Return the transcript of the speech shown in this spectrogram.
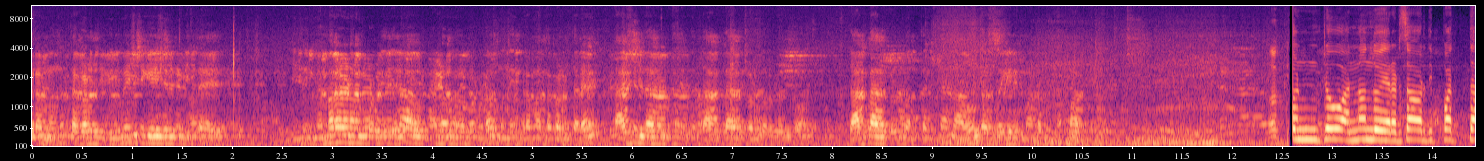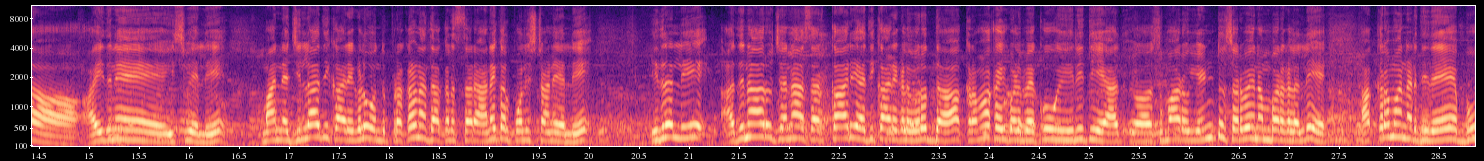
ಕ್ರಮವನ್ನು ತಗೊಳ್ತೀವಿ. ಇನ್ವೆಸ್ಟಿಗೇಷನ್ ನಡೀತಾ ಇದೆ. ಮೆಮೊರಾಂಡಮ್ ಕೊಟ್ಟಿದ್ದೀರಾ, ಅವ್ರು ಮೇಡಮ್ ಅವರು ಕೂಡ ಮುಂದೆ ಕ್ರಮ ತಗೊಳ್ತಾರೆ. ತಹಶೀಲ್ದಾರ್ ದಾಖಲಾತಿಗಳು ಬರಬೇಕು. ದಾಖಲಾತಿಗಳು ಬಂದ ತಕ್ಷಣ ನಾವು ದಸ್ತಗಿರಿ ಮಾಡೋದನ್ನ ಮಾಡ್ತೀವಿ. ಹತ್ತೊಂಟು ಹನ್ನೊಂದು, ಎರಡು ಸಾವಿರದ ಇಪ್ಪತ್ತ ಐದನೇ ಇಸ್ವಿಯಲ್ಲಿ ಮಾನ್ಯ ಜಿಲ್ಲಾಧಿಕಾರಿಗಳು ಒಂದು ಪ್ರಕರಣ ದಾಖಲಿಸ್ತಾರೆ. ಆನೇಕಲ್ ಪೊಲೀಸ್ ಠಾಣೆಯಲ್ಲಿ. ಇದರಲ್ಲಿ ಹದಿನಾರು ಜನ ಸರ್ಕಾರಿ ಅಧಿಕಾರಿಗಳ ವಿರುದ್ಧ ಕ್ರಮ ಕೈಗೊಳ್ಳಬೇಕು. ಈ ರೀತಿ ಸುಮಾರು ಎಂಟು ಸರ್ವೆ ನಂಬರ್ಗಳಲ್ಲಿ ಅಕ್ರಮ ನಡೆದಿದೆ. ಭೂ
